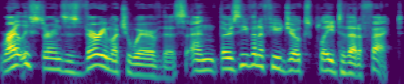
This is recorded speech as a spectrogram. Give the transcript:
Riley Stearns is very much aware of this, and there's even a few jokes played to that effect.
